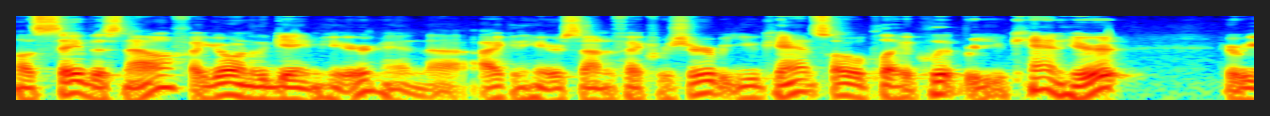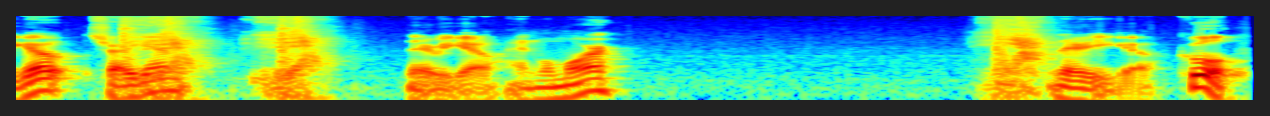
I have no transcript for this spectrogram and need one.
Let's save this now. If I go into the game here, and uh, I can hear a sound effect for sure, but you can't, so I will play a clip where you can hear it. Here we go. Let's try it again. There we go. And one more. There you go. Cool.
